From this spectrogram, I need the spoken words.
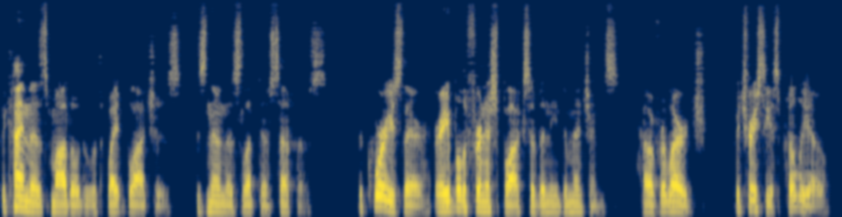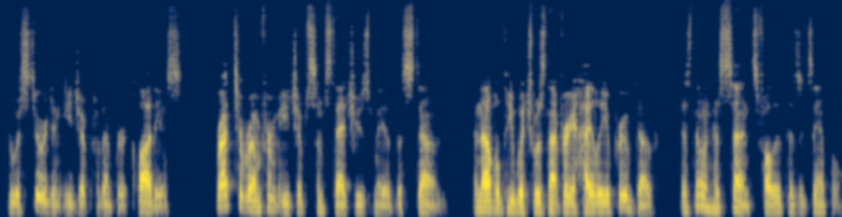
The kind that is mottled with white blotches is known as leptopsephos. The quarries there are able to furnish blocks of any dimensions, however large. Vitrasius Pollio, who was steward in Egypt for the Emperor Claudius, brought to Rome from Egypt some statues made of this stone, a novelty which was not very highly approved of, as no one has since followed his example.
